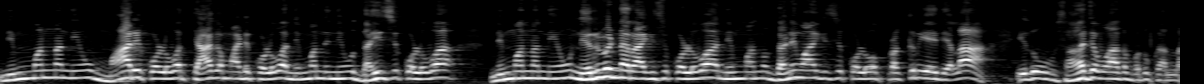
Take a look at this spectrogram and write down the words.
ನಿಮ್ಮನ್ನು ನೀವು ಮಾರಿಕೊಳ್ಳುವ, ತ್ಯಾಗ ಮಾಡಿಕೊಳ್ಳುವ, ನಿಮ್ಮನ್ನು ನೀವು ದಹಿಸಿಕೊಳ್ಳುವ, ನಿಮ್ಮನ್ನು ನೀವು ನಿರ್ವಿಣ್ಣರಾಗಿಸಿಕೊಳ್ಳುವ ನಿಮ್ಮನ್ನು ದಣಿವಾಗಿಸಿಕೊಳ್ಳುವ ಪ್ರಕ್ರಿಯೆ ಇದೆಯಲ್ಲ? ಇದು ಸಹಜವಾದ ಬದುಕಲ್ಲ.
